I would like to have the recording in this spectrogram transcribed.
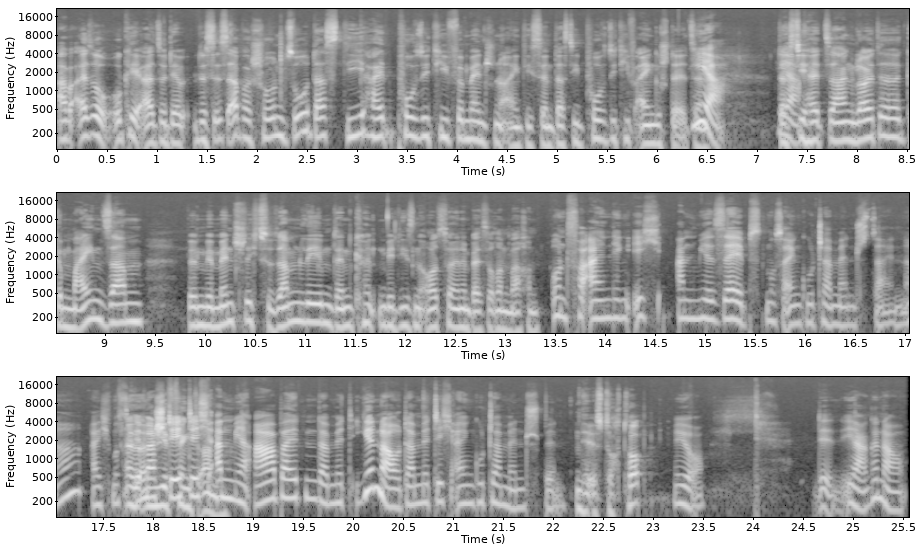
Aber also, okay, also der, das ist aber schon so, dass die halt positive Menschen eigentlich sind, dass die positiv eingestellt sind. Ja. Dass ja. die halt sagen, Leute, gemeinsam, wenn wir menschlich zusammenleben, dann könnten wir diesen Ort zu einem besseren machen. Und vor allen Dingen ich an mir selbst muss ein guter Mensch sein. Ne? Ich muss Also immer stetig an. an. mir arbeiten, damit, genau, damit ich ein guter Mensch bin. Der ist doch top. Ja. Ja, genau.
